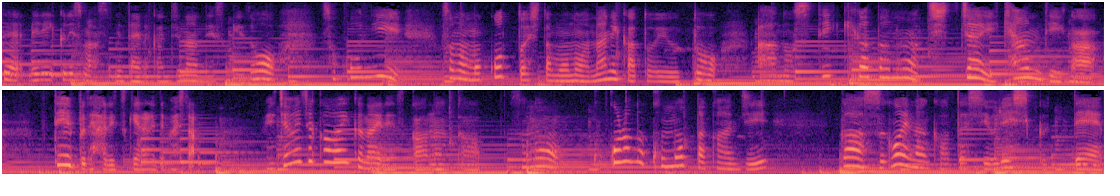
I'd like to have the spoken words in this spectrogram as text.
て「メリークリスマス」みたいな感じなんですけどそこにそのモコっとしたものは何かというとあのステッキ型のちっちゃいキャンディーがテープで貼り付けられてました。めちゃめちゃ可愛くないですか？なんかその心のこもった感じがすごいなんか私嬉しくって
